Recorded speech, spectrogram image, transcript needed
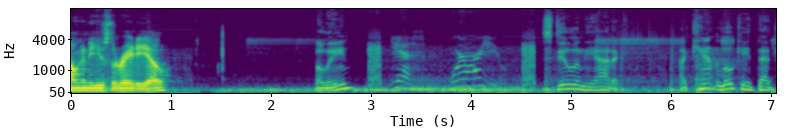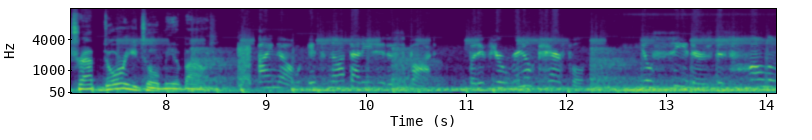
I'm gonna use the radio. Aline? Yes, where are you? Still in the attic. I can't locate that trap door you told me about. I know, it's not that easy to spot. But if you're real careful, you'll see there's this hollow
